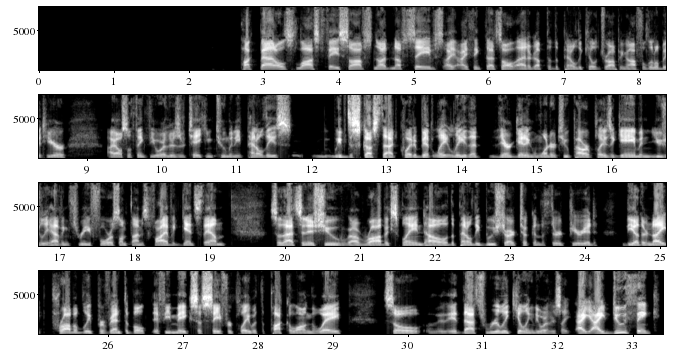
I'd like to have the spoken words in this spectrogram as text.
puck battles, lost face-offs, not enough saves. I, I, think that's all added up to the penalty kill dropping off a little bit here. I also think the Oilers are taking too many penalties. We've discussed that quite a bit lately. That they're getting one or two power plays a game, and usually having three, four, sometimes five against them. So that's an issue. Uh, Rob explained how the penalty Bouchard took in the third period the other night, probably preventable if he makes a safer play with the puck along the way. So it, that's really killing the Oilers. I, I, I do think,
